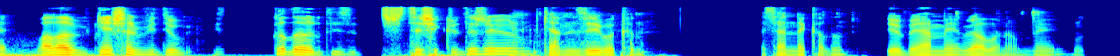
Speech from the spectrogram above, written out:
E, Vallahi gençler video bu kadar teşekkür ediyorum. Kendinize iyi bakın. Esenle kalın. Videoyu beğenmeyi ve abone olmayı unutmayın.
